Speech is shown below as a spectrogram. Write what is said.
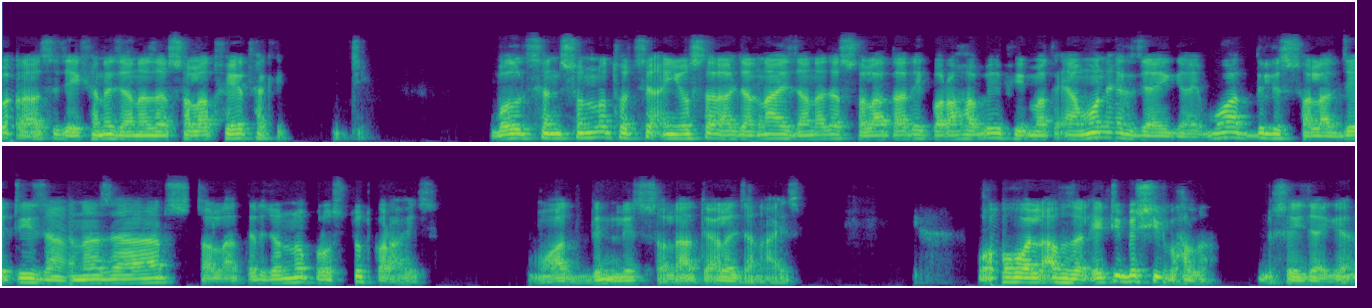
করা আছে যে এখানে জানাজার সলাৎ হয়ে থাকে। বলছেন সন্ন্যত হচ্ছে জানায় জানাজার সলাত আদি করা হবে ফিমাক এমন এক জায়গায় মোয়াদ্দিল সলাৎ, যেটি জানাজার সলাতের জন্য প্রস্তুত করা হয়েছে। সলাত এটি বেশি ভালো। সেই জায়গায়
